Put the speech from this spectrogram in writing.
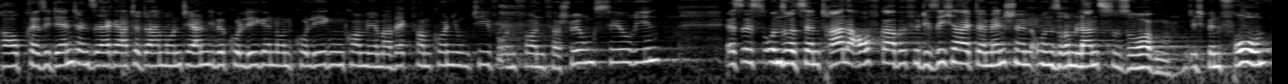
Frau Präsidentin, sehr geehrte Damen und Herren, liebe Kolleginnen und Kollegen, kommen wir mal weg vom Konjunktiv und von Verschwörungstheorien. Es ist unsere zentrale Aufgabe, für die Sicherheit der Menschen in unserem Land zu sorgen. Ich bin froh,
